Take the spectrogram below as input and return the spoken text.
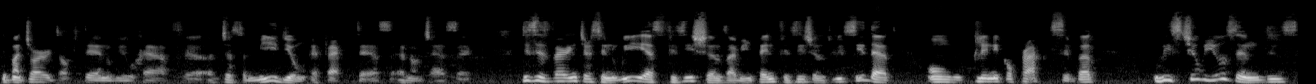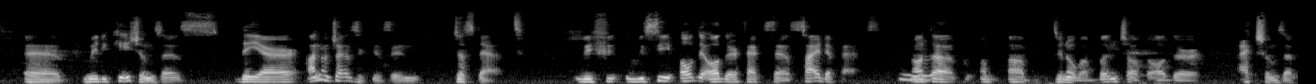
the majority of them will have uh, just a medium effect as analgesic. This is very interesting. We as physicians, I mean pain physicians, we see that on clinical practice, but we still using these uh, medications as they are analgesics and just that. We, we see all the other effects as side effects, not a, a, a you know a bunch of other actions that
